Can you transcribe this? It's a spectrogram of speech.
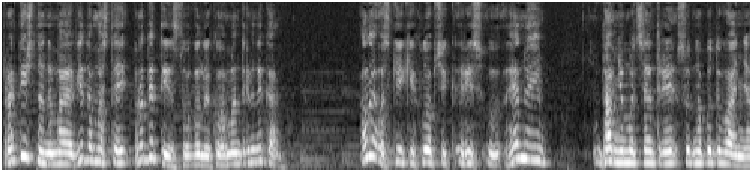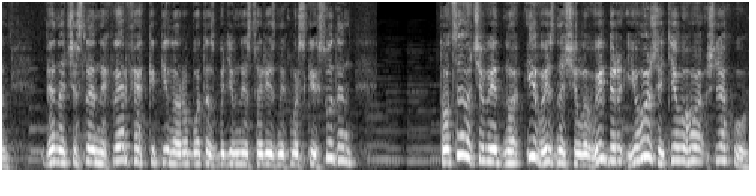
Практично немає відомостей про дитинство великого мандрівника. Але оскільки хлопчик ріс у Генуї, в давньому центрі суднобудування, де на численних верфях кипіла робота з будівництва різних морських суден, то це, очевидно, і визначило вибір його життєвого шляху.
